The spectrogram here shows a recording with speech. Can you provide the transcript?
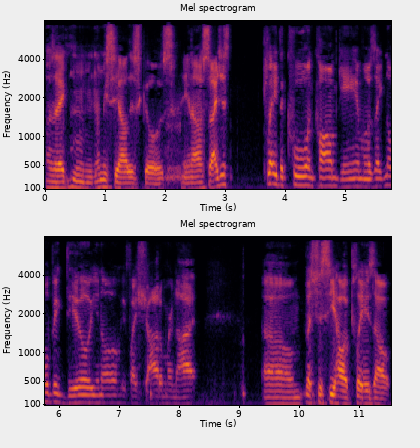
I was like, hmm, let me see how this goes, you know. So I just played the cool and calm game. I was like, no big deal, you know, if I shot him or not. Um, let's just see how it plays out.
